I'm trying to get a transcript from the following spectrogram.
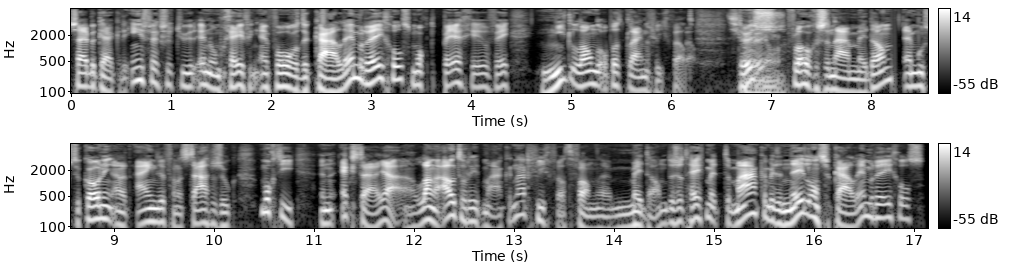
Zij bekijken de infrastructuur en de omgeving. En volgens de KLM-regels mocht de PRGOV niet landen op dat kleine vliegveld. Dus vlogen ze naar Medan en moest de koning aan het einde van het staatsbezoek... mocht hij een extra ja, een lange autorit maken naar het vliegveld van eh, Medan. Dus het heeft met te maken met de Nederlandse KLM-regels...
